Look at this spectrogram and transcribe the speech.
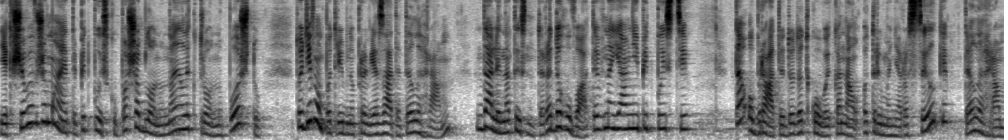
Якщо ви вже маєте підписку по шаблону на електронну пошту, тоді вам потрібно прив'язати Telegram, далі натиснути Редагувати в наявній підписці та обрати додатковий канал отримання розсилки Telegram.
